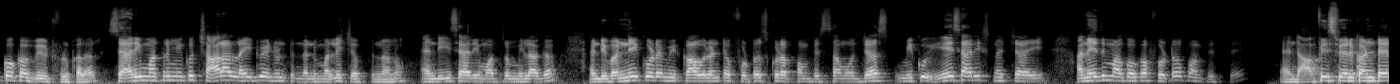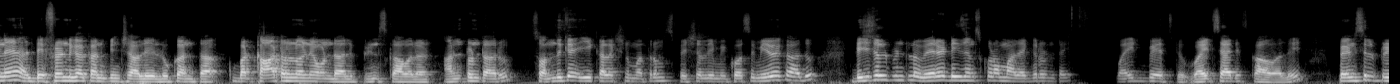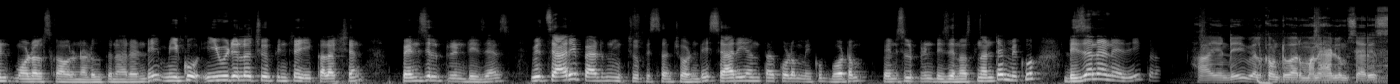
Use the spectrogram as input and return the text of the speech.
ఇంకొక beautiful colour sari మాత్రం మీకు చాలా లైట్ వెయిట్ ఉంటుందండి మళ్ళీ చెప్తున్నాను. అండ్ ఈ శారీ మాత్రం ఇలాగా. అండ్ ఇవన్నీ కూడా మీకు కావాలంటే ఫొటోస్ కూడా పంపిస్తాము. జస్ట్ మీకు ఏ శారీస్ నచ్చాయి అనేది మాకు ఒక ఫోటో పంపిస్తే. అండ్ ఆఫీస్ వేర్ కంటేనే డిఫరెంట్గా కనిపించాలి లుక్ అంతా. బట్ కాటన్లోనే ఉండాలి ప్రింట్స్ కావాలని అంటుంటారు. సో అందుకే ఈ కలెక్షన్ మాత్రం స్పెషల్లీ మీకోసం. ఇవే కాదు డిజిటల్ ప్రింట్లో వేరే డిజైన్స్ కూడా మా దగ్గర ఉంటాయి. వైట్ బేస్డ్ వైట్ శారీస్ కావాలి. పెన్సిల్ ప్రింట్ మోడల్స్ కావాలని అడుగుతున్నారండి. మీకు ఈ వీడియోలో చూపించే ఈ collection pencil print designs. With sari pattern మీకు చూపిస్తాను చూడండి. శారీ అంతా కూడా మీకు బాటమ్ పెన్సిల్ ప్రింట్ డిజైన్ వస్తుంది అంటే మీకు డిజైన్ అనేది ఇక్కడ హాయ్ అండి. వెల్కమ్ టు అవర్ మన హ్యాండ్లూమ్ శారీస్.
